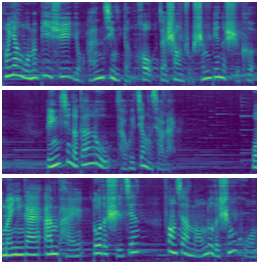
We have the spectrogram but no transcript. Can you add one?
同样，我们必须有安静等候在上主身边的时刻，灵性的甘露才会降下来。我们应该安排多的时间。放下忙碌的生活，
